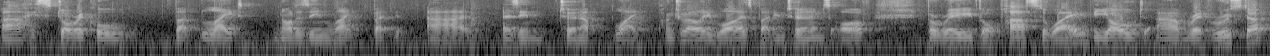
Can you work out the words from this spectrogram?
uh, historical but late, not as in late, but uh, as in turn up late punctuality wise, but in terms of bereaved or passed away, the old um, Red Rooster.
